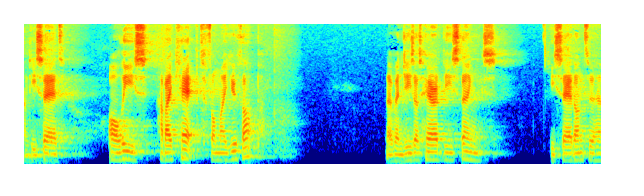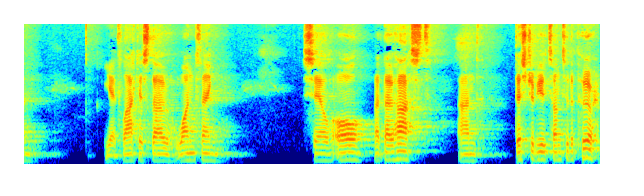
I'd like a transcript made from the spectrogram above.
And he said, All these have I kept from my youth up. Now, when Jesus heard these things, he said unto him, Yet lackest thou one thing. Sell all that thou hast, and distribute unto the poor,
